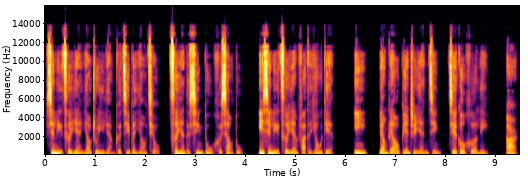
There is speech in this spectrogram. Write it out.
心理测验要注意两个基本要求：测验的信度和效度。一、心理测验法的优点：一、量表编制严谨，结构合理；二、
